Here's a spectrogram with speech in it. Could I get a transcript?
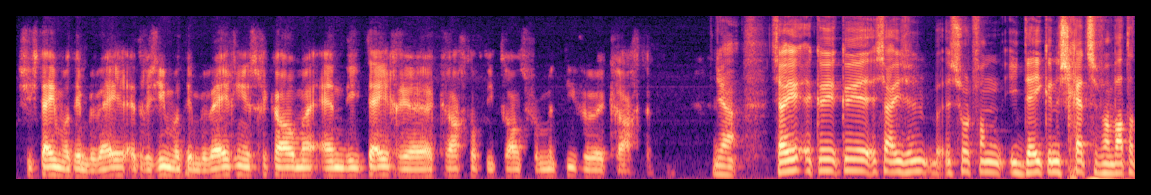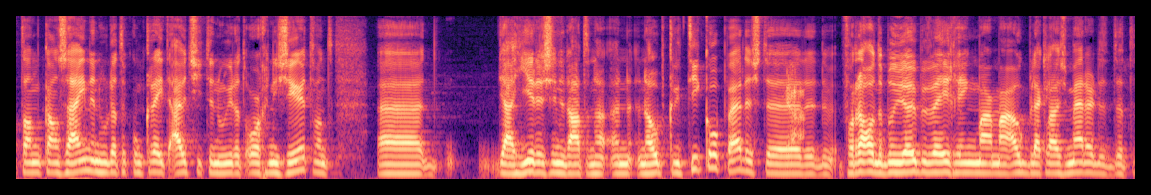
systeem wat in beweging, het regime wat in beweging is gekomen en die tegenkracht of die transformatieve krachten. Ja, zou je, kun je, kun je, zou je een, soort van idee kunnen schetsen van wat dat dan kan zijn en hoe dat er concreet uitziet en hoe je dat organiseert? Want uh, ja, hier is inderdaad een, een, een, hoop kritiek op. Hè? Dus de, de, de, vooral de milieubeweging, maar, maar ook Black Lives Matter. Dat, dat,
